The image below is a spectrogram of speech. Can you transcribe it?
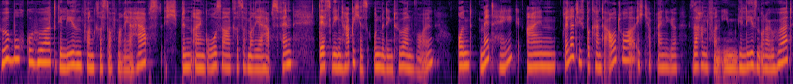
Hörbuch gehört, gelesen von Christoph Maria Herbst. Ich bin ein großer Christoph Maria Herbst Fan, deswegen habe ich es unbedingt hören wollen. Und Matt Haig, ein relativ bekannter Autor, ich habe einige Sachen von ihm gelesen oder gehört,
